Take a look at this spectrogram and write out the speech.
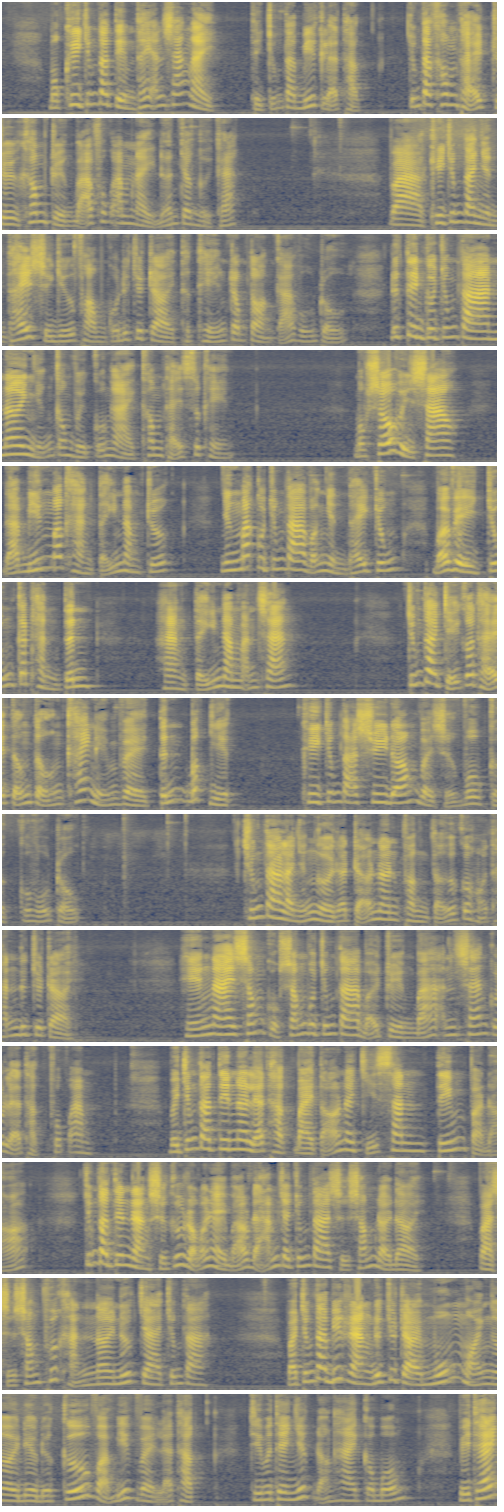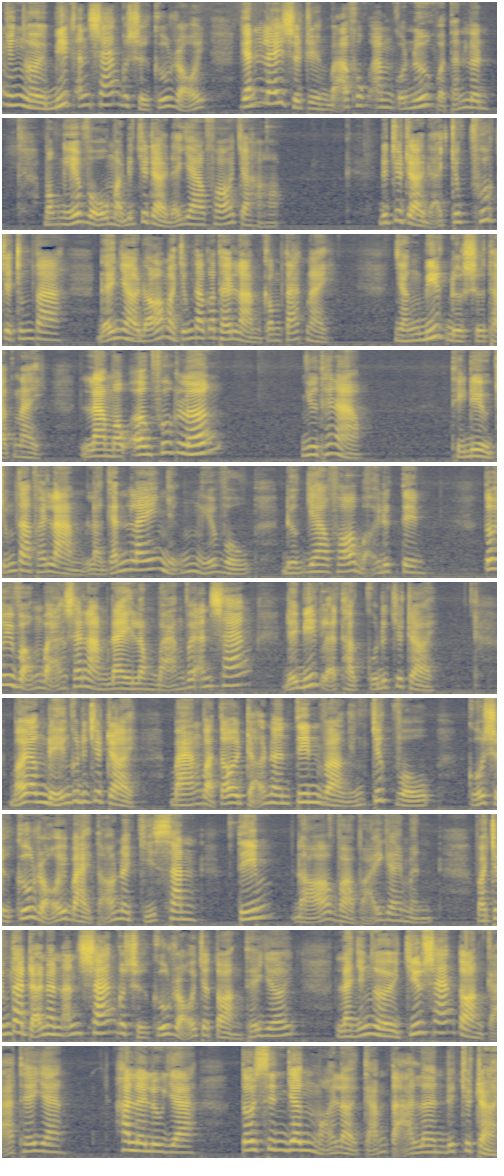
Một khi chúng ta tìm thấy ánh sáng này, thì chúng ta biết lẽ thật. Chúng ta không thể truyền không truyền bá phúc âm này đến cho người khác. Và khi chúng ta nhìn thấy sự dự phòng của Đức Chúa Trời thực hiện trong toàn cả vũ trụ, đức tin của chúng ta nơi những công việc của Ngài không thể xuất hiện. Một số vì sao đã biến mất hàng tỷ năm trước, nhưng mắt của chúng ta vẫn nhìn thấy chúng bởi vì chúng cách hành tinh hàng tỷ năm ánh sáng. Chúng ta chỉ có thể tưởng tượng khái niệm về tính bất diệt khi chúng ta suy đoán về sự vô cực của vũ trụ. Chúng ta là những người đã trở nên phần tử của hội thánh Đức Chúa Trời. Hiện nay sống cuộc sống của chúng ta bởi truyền bá ánh sáng của lẽ thật phúc âm. Vì chúng ta tin nơi lẽ thật bày tỏ nơi chỉ xanh, tím và đỏ. Chúng ta tin rằng sự cứu rỗi này bảo đảm cho chúng ta sự sống đời đời và sự sống phước hạnh nơi nước cha chúng ta. Và chúng ta biết rằng Đức Chúa Trời muốn mọi người đều được cứu và biết về lẽ thật. Timothy nhất đoạn 2 câu 4 Vì thế những người biết ánh sáng của sự cứu rỗi, gánh lấy sự truyền bá phúc âm của nước và thánh linh, một nghĩa vụ mà Đức Chúa Trời đã giao phó cho họ. Đức Chúa Trời đã chúc phước cho chúng ta, để nhờ đó mà chúng ta có thể làm công tác này. Nhận biết được sự thật này là một ơn phước lớn như thế nào? Thì điều chúng ta phải làm là gánh lấy những nghĩa vụ được giao phó bởi đức tin. Tôi hy vọng bạn sẽ làm đầy lòng bạn với ánh sáng để biết lẽ thật của Đức Chúa Trời. Bởi ân điển của Đức Chúa Trời, bạn và tôi trở nên tin vào những chức vụ của sự cứu rỗi bày tỏ nơi chỉ xanh, tím, đỏ và vải gai mịn. Và chúng ta trở nên ánh sáng của sự cứu rỗi cho toàn thế giới, là những người chiếu sáng toàn cả thế gian. Hallelujah! Tôi xin dâng mọi lời cảm tạ lên Đức Chúa Trời.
